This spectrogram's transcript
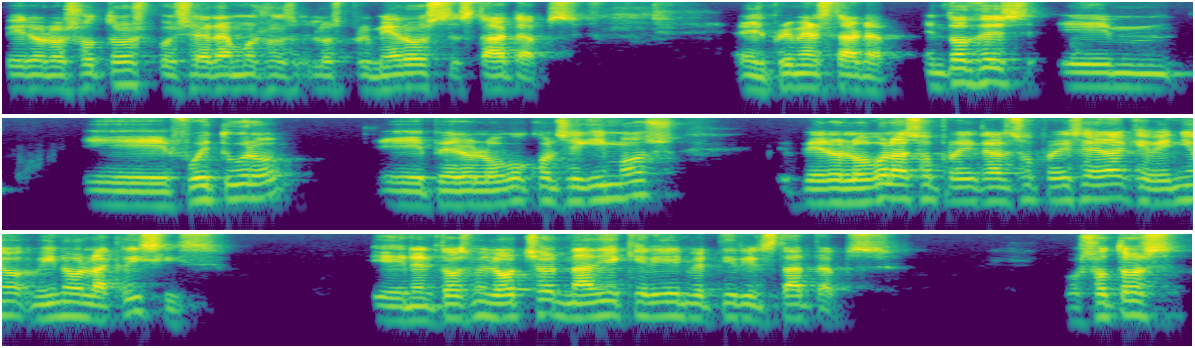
pero nosotros pues éramos los, los primeros startups el primer startup. Entonces, em, eh, fue duro, eh, pero luego conseguimos, pero luego la gran sorpresa era que vino, vino la crisis. En el 2008 nadie quería invertir en startups. Vosotros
